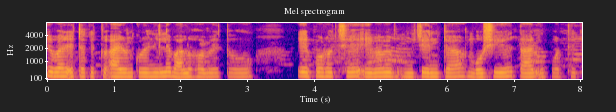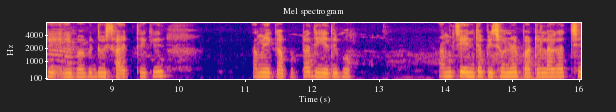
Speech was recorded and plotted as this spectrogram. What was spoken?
এবার এটাকে একটু আয়রন করে নিলে ভালো হবে। তো এরপর হচ্ছে এইভাবে চেনটা বসিয়ে তার উপর থেকে এইভাবে দুই সাইড থেকে আমি এই কাপড়টা দিয়ে দেব। আমি চেনটা পিছনের পাটে লাগাচ্ছি,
